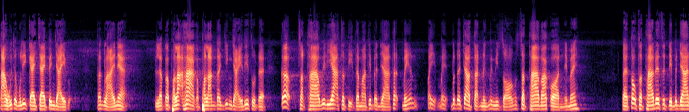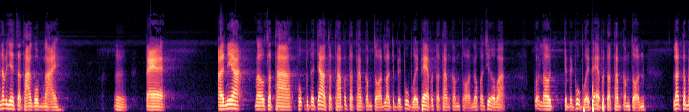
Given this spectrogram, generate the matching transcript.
ตาหูจมูกลิ้นกายใจเป็นใหญ่ทั้งหลายเนี่ย แล้วก็พละห้ากับพลังก็ยิ่งใหญ่ที่สุดเลยก็ศรัทธาวิริยะสติสมาธิปัญญา ถ้าไม่งั้นไม่ไม่พุทธเจ้าตัดหนึ่งไม่มีสองศรัทธามาก่อนเห็นไหมแต่ต้องศรัทธาด้วยสติปัญญานะไม่ใช่ศรัทธางมงายเออแต่อันเนี้ยเราศรัทธาพระพุทธเจ้าศรัทธาพระธรรมคำสอน เราจะเป็นผู้เผยแพร่พระธรรมคำสอนเราก็เชื่อว่า ก็เราจะเป็นผู้เผยแพร่พระธรรมคำสอน แล้วทำไม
